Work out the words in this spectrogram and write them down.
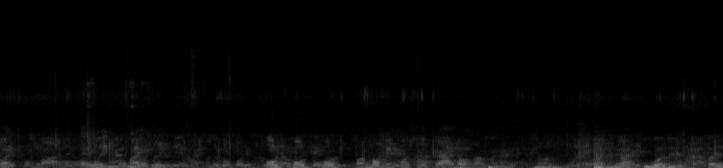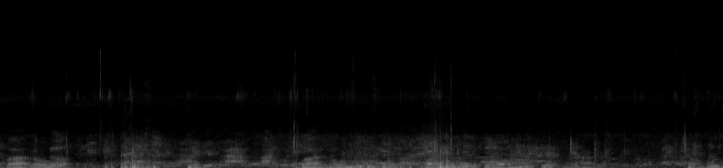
อุ้ยนั่งอยู่ด้วยปุ่นปุ่นปุ่นมันบอกมีผู้สูบยาดอกอะค่ะนะเป็นแม่ครัวเดี๋ยวใส่าเรา บ้านเขาไม่ได้จะฝันไม่ได้เพราะว่ามันไม่สดนะทำบุญ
